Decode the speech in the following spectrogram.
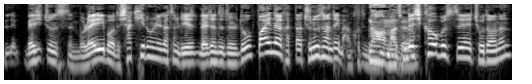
레- 매직 존슨, 뭐 레리 버드, 샤킬 오닐 같은 레, 레전드들도 파이널 갔다 준우승 한 적이 많거든요. 아, 맞아요. 근데 시카고 불스의 조던은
